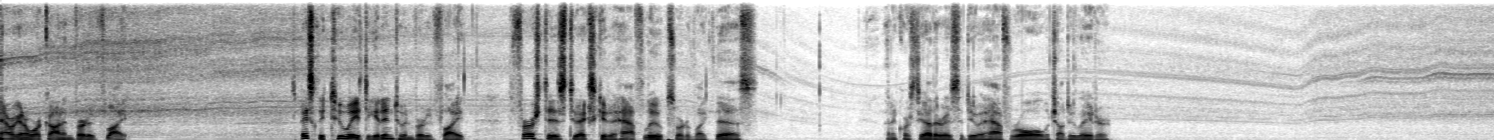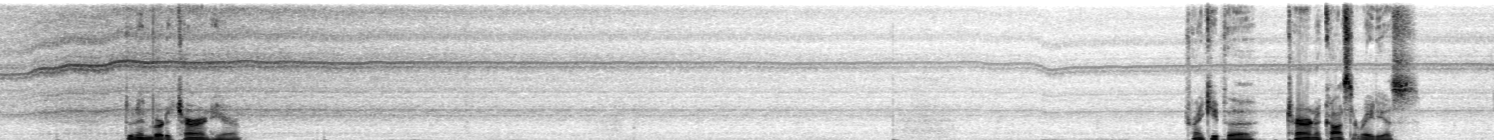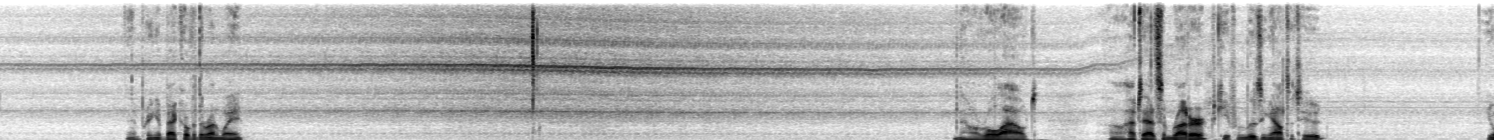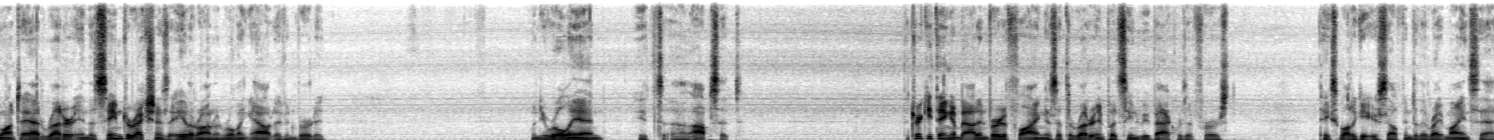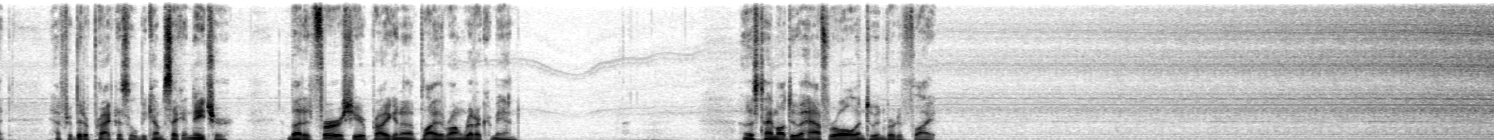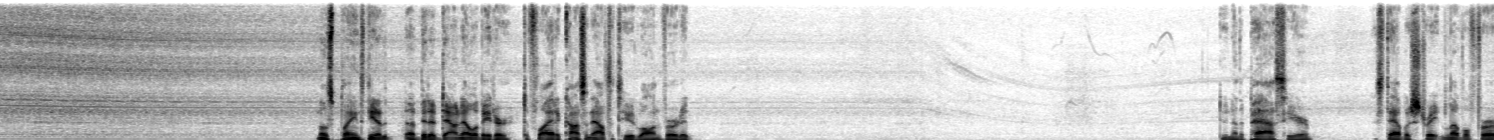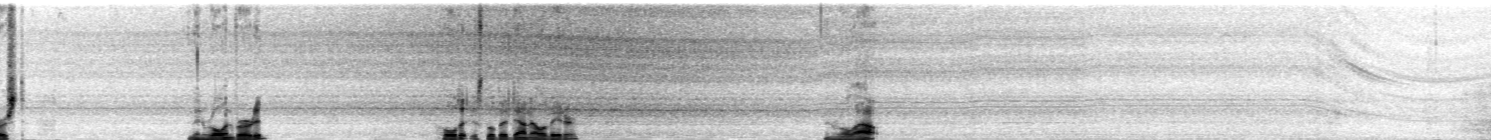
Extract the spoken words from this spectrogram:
Now we're going to work on inverted flight. There's basically two ways to get into inverted flight. First is to execute a half loop, sort of like this. Then of course the other is to do a half roll, which I'll do later. Do an inverted turn here. Try and keep the turn a constant radius. And bring it back over the runway. Now I'll roll out. I'll have to add some rudder to keep from losing altitude. You want to add rudder in the same direction as the aileron when rolling out of inverted. When you roll in, it's uh, opposite. The tricky thing about inverted flying is that the rudder inputs seem to be backwards at first. It takes a while to get yourself into the right mindset. After a bit of practice, it will become second nature. But at first, you're probably going to apply the wrong rudder command. This time I'll do a half roll into inverted flight. Most planes need a, bit of down elevator to fly at a constant altitude while inverted. Do another pass here. Establish straight and level first. And then roll inverted. Hold it just a little bit down elevator. And roll out.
